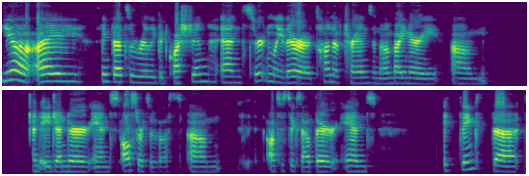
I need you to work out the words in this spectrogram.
Yeah, I think that's a really good question. And certainly there are a ton of trans and non binary um, and agender and all sorts of us um, autistics out there. And i think that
